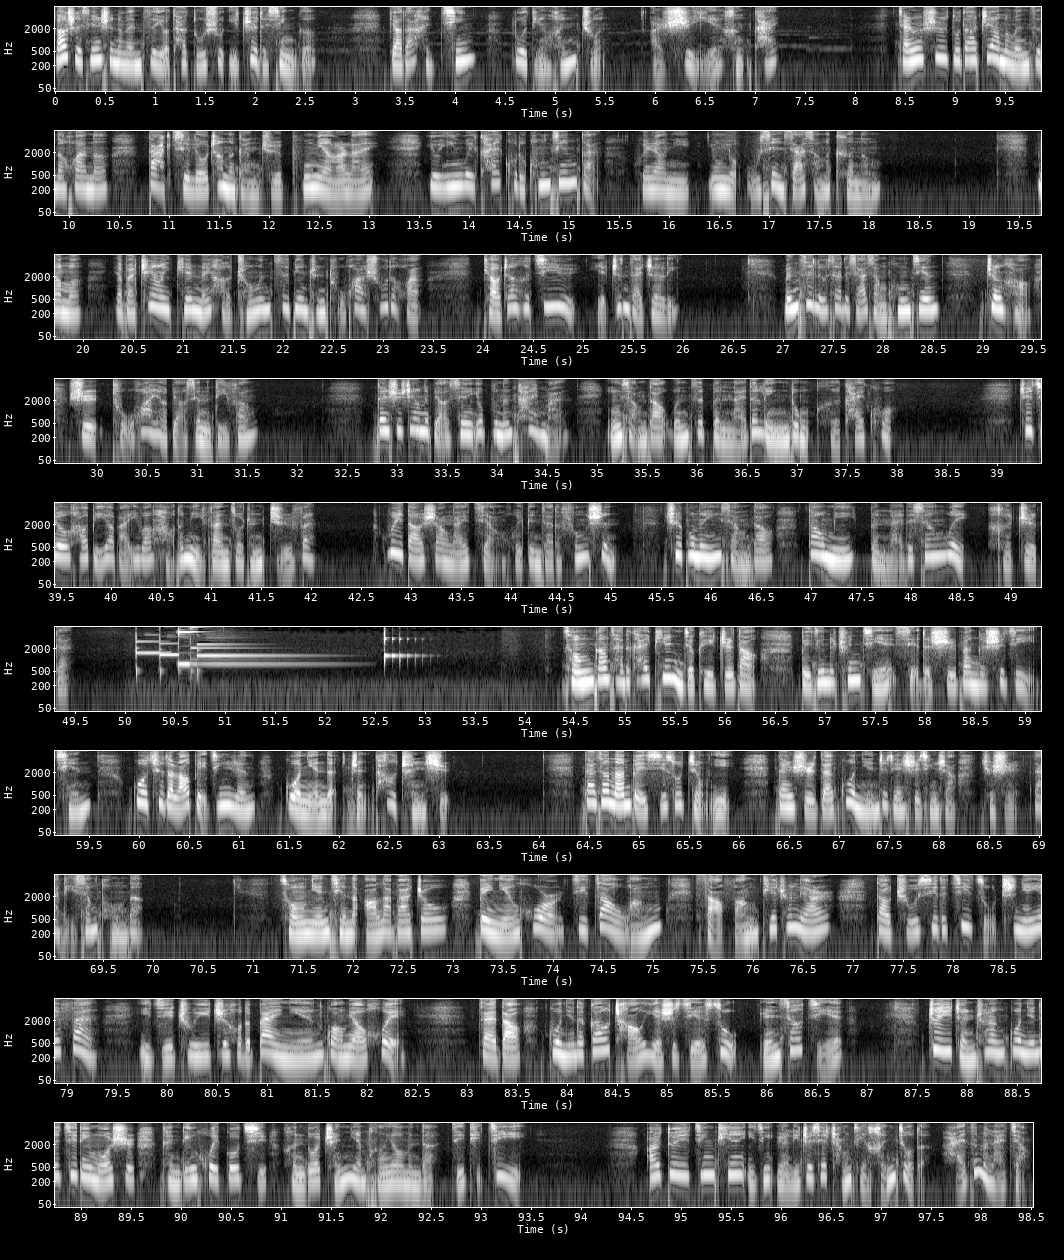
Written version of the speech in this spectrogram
老舍先生的文字有他独树一帜的性格，表达很轻，落点很准，而视野很开。假如是读到这样的文字的话呢，大气流畅的感觉扑面而来，又因为开阔的空间感。会让你拥有无限遐想的可能。那么，要把这样一篇美好的纯文字变成图画书的话，挑战和机遇也正在这里。文字留下的遐想空间，正好是图画要表现的地方。但是，这样的表现又不能太满，影响到文字本来的灵动和开阔。这就好比要把一碗好的米饭做成直饭，味道上来讲会更加的丰盛。却不能影响到稻米本来的香味和质感。从刚才的开篇，你就可以知道，北京的春节写的是半个世纪以前过去的老北京人过年的整套程序。大江南北习俗迥异，但是在过年这件事情上却是大抵相同的。从年前的熬腊八粥、备年货、祭灶王、扫房、贴春联儿，到除夕的祭祖、吃年夜饭，以及初一之后的拜年、逛庙会，再到过年的高潮也是结束元宵节，这一整串过年的既定模式，肯定会勾起很多成年朋友们的集体记忆。而对于今天已经远离这些场景很久的孩子们来讲，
